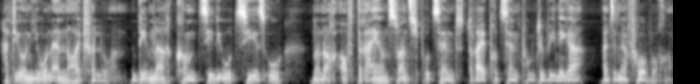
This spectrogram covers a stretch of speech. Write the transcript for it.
hat die Union erneut verloren. Demnach kommt CDU, CSU nur noch auf 23 Prozent, drei Prozentpunkte weniger als in der Vorwoche.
